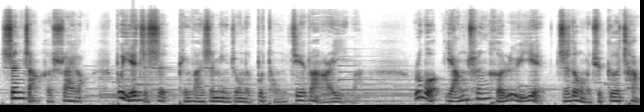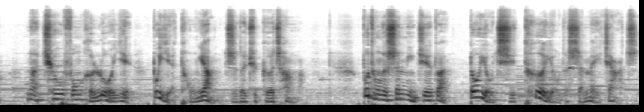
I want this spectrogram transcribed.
生长和衰老，不也只是平凡生命中的不同阶段而已吗？如果阳春和绿叶值得我们去歌唱，那秋风和落叶。不也同样值得去歌唱吗？不同的生命阶段都有其特有的审美价值。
